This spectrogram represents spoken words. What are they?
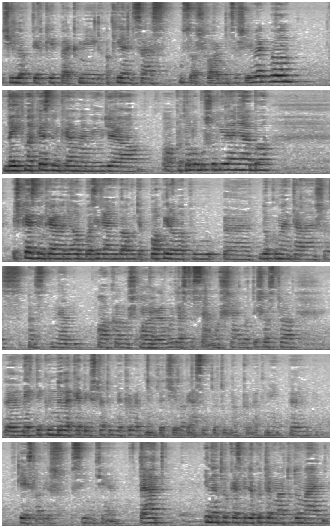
csillagtérképek még a 920-as, 30-as évekből, de itt már kezdünk elmenni ugye a, a katalógusok irányába, és kezdünk elmenni abba az irányba, hogy a papíralapú ö, dokumentálás az, az nem alkalmas arra, hogy azt a számosságot és azt a ö, mértékű növekedést le tudja követni, amit a csillagászok le tudnak követni ö, észlelés szintjén. Tehát innentől kezdve gyakorlatilag már a tudomány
